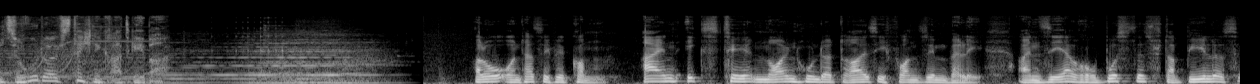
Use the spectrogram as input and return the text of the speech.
Willkommen zu Rudolfs Technikratgeber. Hallo und herzlich willkommen. Ein XT930 von SimValley. Ein sehr robustes, stabiles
